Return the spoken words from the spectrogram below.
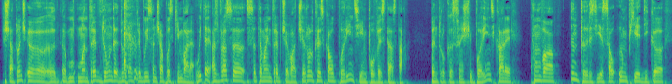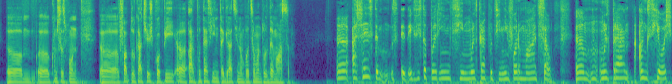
Și atunci uh, uh, mă întreb de unde, de unde ar trebui să înceapă schimbarea. Uite, aș vrea să, să te mai întreb ceva. Ce rol crezi că au părinții în povestea asta? Pentru că sunt și părinți care cumva întârzie sau împiedică, uh, uh, cum să spun, uh, faptul că acești copii uh, ar putea fi integrați în învățământul de masă. Uh, așa este. Există părinți mult prea puțin informați sau uh, mult prea anxioși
